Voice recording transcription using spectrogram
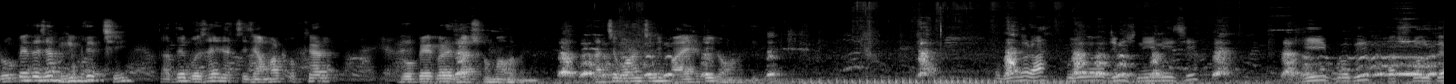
রোপেতে যা ভিড় দেখছি, তাতে বোঝাই যাচ্ছে যে আমার পক্ষে আর রোপে করে যাওয়া সম্ভব হবে না। তার চেয়ে বরঞ্চ আমি পায়ে হেঁটেই রওনা দিই। বন্ধুরা পুজো দেওয়ার জিনিস নিয়ে নিয়েছি। ঘি, প্রদীপ আর সলতে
